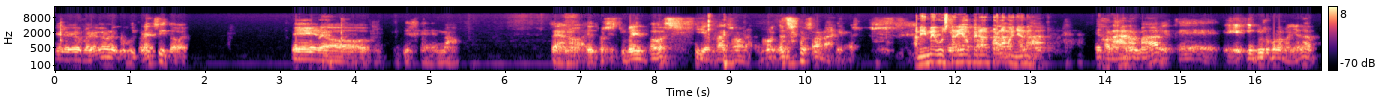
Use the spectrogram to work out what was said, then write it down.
le operé con, con éxito. ¿eh? Pero dije, no, o sea, no, hay otros instrumentos y otras horas, ¿no? otros horarios. A mí me gustaría operar por la mañana. En jornada normal, es que eh, incluso por la mañana,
